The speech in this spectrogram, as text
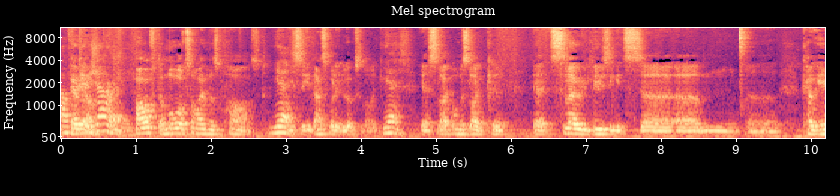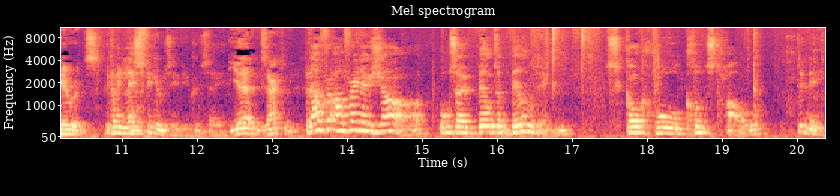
Alfredo. Jaar. after more time has passed, you Yes. see, that's what it looks like. Yes. Yes, like almost like uh, uh, slowly losing its uh, um, uh, coherence. Becoming less figurative, you could say. Yeah, exactly. But Alfredo Jaar also built a building, Skoghall Konsthall, didn't he?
